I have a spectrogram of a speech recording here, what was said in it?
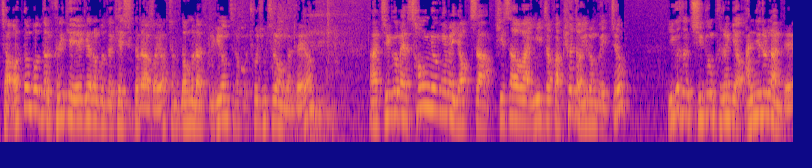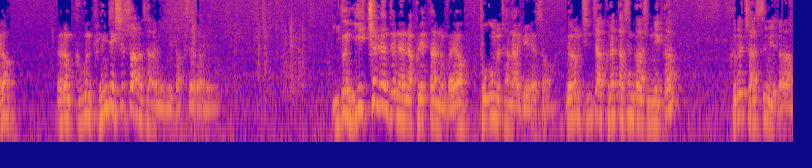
자, 어떤 분들은 그렇게 얘기하는 분들 계시더라고요. 참 너무나 위험스럽고 조심스러운 건데요. 아, 지금의 성령님의 역사, 기사와 이적과 표적 이런 거 있죠? 이것은 지금 그런 게 안 일어난대요. 여러분, 그분 굉장히 실수하는 사람입니다. 그 사람이. 이건 2000년 전에나 그랬다는 거예요. 복음을 전하기 위해서. 여러분 진짜 그랬다 생각하십니까? 그렇지 않습니다.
